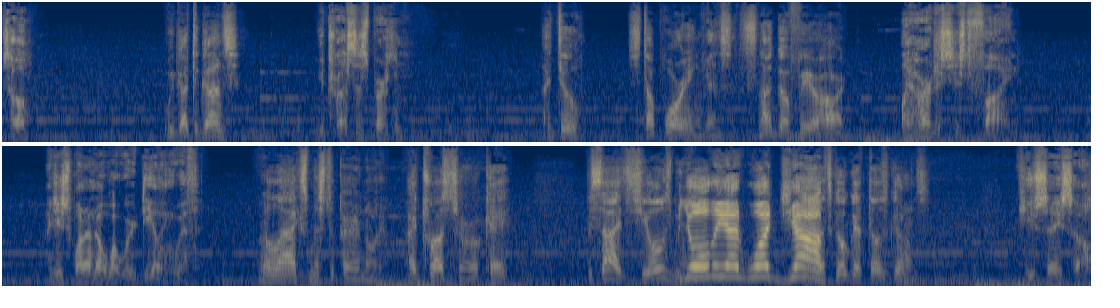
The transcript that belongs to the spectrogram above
So, we got the guns. You trust this person? I do. Stop worrying, Vincent. It's not good for your heart. My heart is just fine. I just want to know what we're dealing with. Relax, Mr. Paranoid. I trust her, okay? Besides, she owes me. You only had one Now job. let's go get those guns. If you say so.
